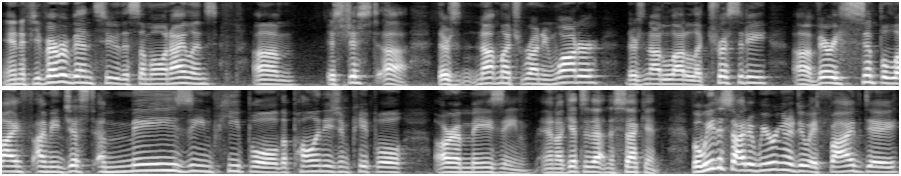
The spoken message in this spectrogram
And if you've ever been to the Samoan Islands, um, it's just, uh, there's not much running water, there's not a lot of electricity, uh, very simple life. I mean, just amazing people. The Polynesian people are amazing. And I'll get to that in a second. But we decided we were going to do a five day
